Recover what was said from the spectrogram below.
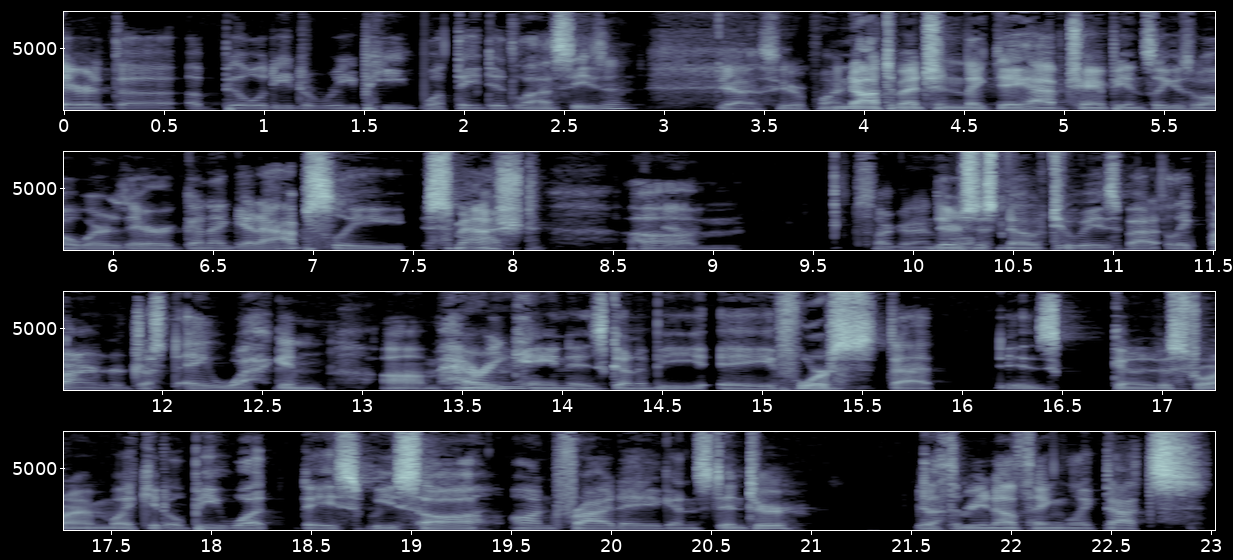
there, the ability to repeat what they did last season. Yeah, I see your point. Not to mention, like they have Champions League as well, where they're gonna get absolutely smashed. Yeah. Um, It's not gonna There's well. just no two ways about it. Like Bayern are just a wagon. Um, Harry Mhm. Kane is going to be a force that is going to destroy him. Like it'll be what they we saw on Friday against Inter, Yeah. the three nothing. Like that's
